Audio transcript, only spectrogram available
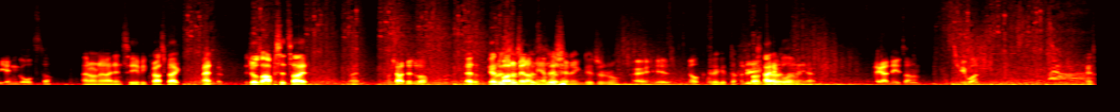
The in gold still? I don't know. I didn't see if he crossed back. Mag Digital's opposite side. Right. One shot digital. Dead. What Guys is bottom mid on me. I'm living. positioning, digital? Alright, is milk. Gotta get the Under fuck you? Hiding out below of me. Yeah. I got nades on him. G1. Nice.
